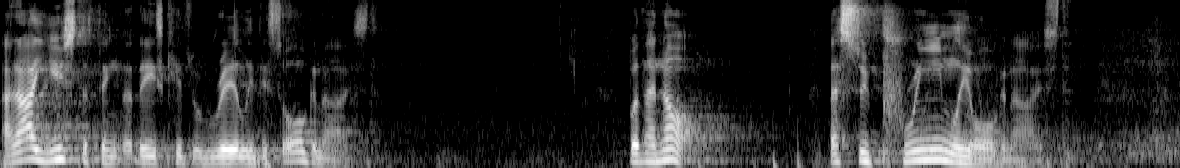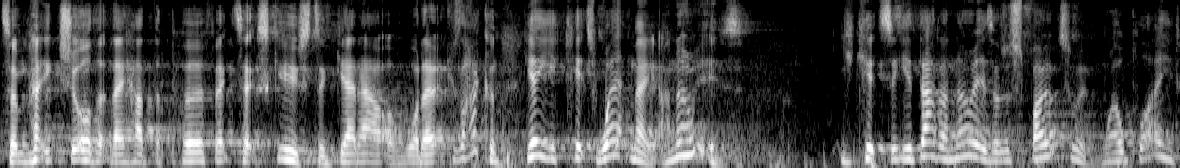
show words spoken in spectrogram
And I used to think that these kids were really disorganized. But they're not. They're supremely organized. to make sure that they had the perfect excuse to get out of whatever. Because I could, yeah, your kit's wet, mate. I know it is. Your kit's at your dad. I know it is. I just spoke to him. Well played.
